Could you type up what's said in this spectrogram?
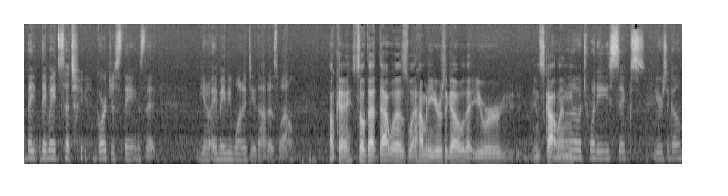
they they made such gorgeous things that you know it made me want to do that as well. Okay, so that that was what? How many years ago that you were in Scotland? Oh, 26 years ago.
